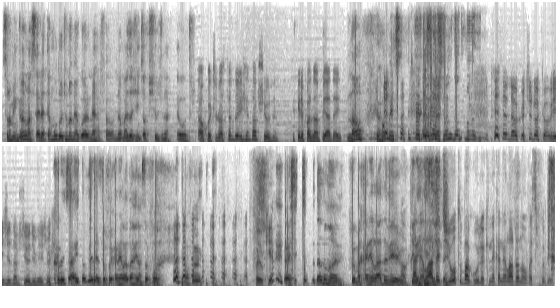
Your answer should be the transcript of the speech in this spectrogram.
Se eu não me engano, a série até mudou de nome agora, né, Rafael? Não é mais Agents of SHIELD, né? É outro. Não, continua sendo Agents of Shield. Você queria fazer uma piada aí? Não, realmente. eu o nome. Não, continua com Agents of Shield mesmo. Ah, então beleza, então foi canelada mesmo, essa porra. Não foi... Foi o quê? Eu achei que tinha mudado o nome. Foi uma canelada mesmo. Não, canelada é de outro bagulho, aqui não é canelada não, vai se fuder.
